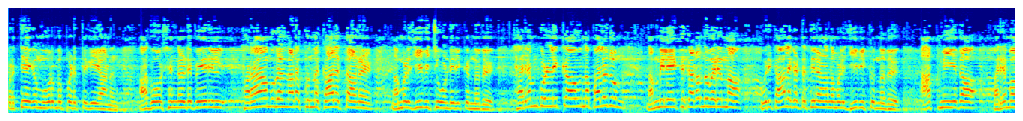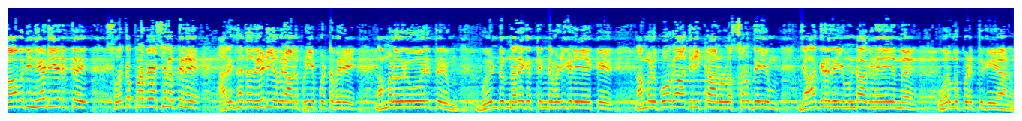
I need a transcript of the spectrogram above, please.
പ്രത്യേകം ഓർമ്മപ്പെടുത്തുകയാണ്. ആഘോഷങ്ങളുടെ പേരിൽ ഹറാമുകൾ നടക്കുന്ന കാലത്താണ് നമ്മൾ ജീവിച്ചുകൊണ്ടിരിക്കുന്നത്. ഹരം കൊള്ളിക്കാവുന്ന പലതും നമ്മിലേക്ക് കടന്നു വരുന്ന ഒരു കാലഘട്ടത്തിലാണ് നമ്മൾ ജീവിക്കുന്നത്. ആത്മീയത പരമാവധി നേടിയെടുത്ത് സ്വർഗപ്രവേശനത്തിന് അർഹത നേടിയവരാണ് പ്രിയപ്പെട്ടവരെ നമ്മൾ ഓരോരുത്തരും. വീണ്ടും നരകത്തിന്റെ വഴികളിലേക്ക് നമ്മൾ പോകാതിരിക്കാനുള്ള ശ്രദ്ധയും ജാഗ്രതയും ഉണ്ടാകണേ എന്ന് ഓർമ്മപ്പെടുത്തുകയാണ്.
